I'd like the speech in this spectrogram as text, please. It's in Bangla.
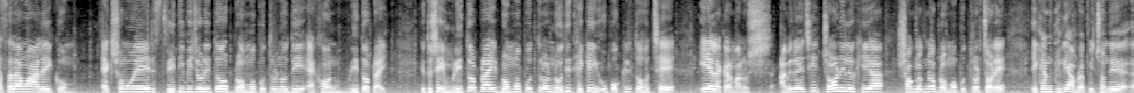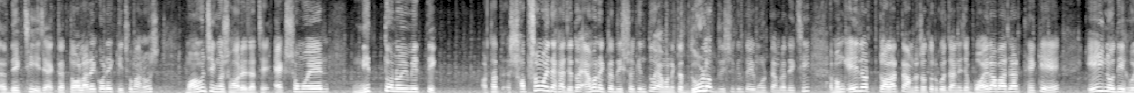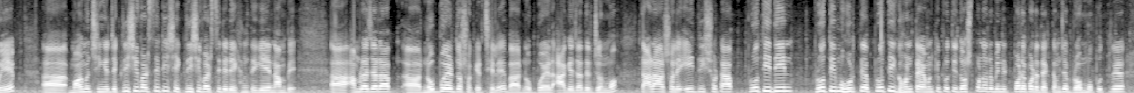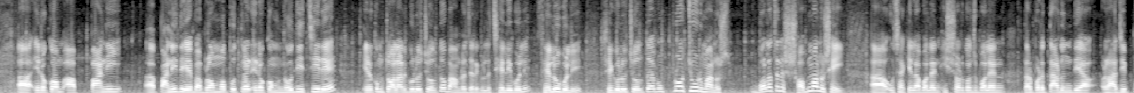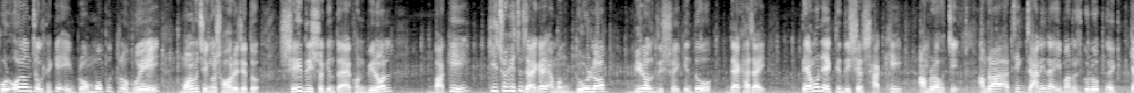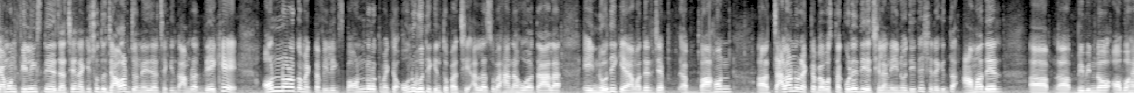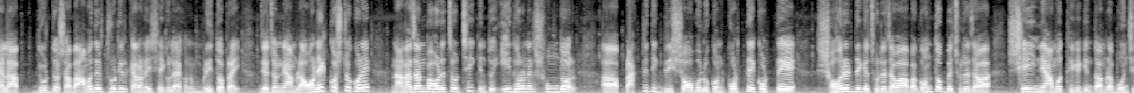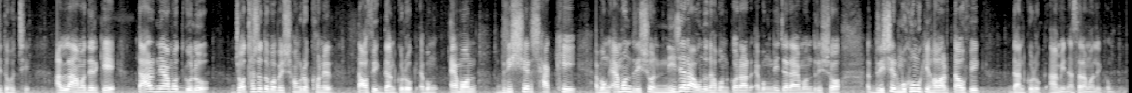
আসসালামু আলাইকুম। এক সময়ের স্মৃতিবিজড়িত ব্রহ্মপুত্র নদী এখন মৃতপ্রায়। কিন্তু সেই মৃতপ্রায় ব্রহ্মপুত্র নদী থেকেই উপকৃত হচ্ছে এ এলাকার মানুষ। আমি রয়েছি চরনীলুখিয়া সংলগ্ন ব্রহ্মপুত্র চরে। এখান থেকে আমরা পিছন দিয়ে দেখছি যে একটা টলারে করে কিছু মানুষ ময়মনসিংহ শহরে যাচ্ছে। এক সময়ের নিত্য নৈমিত্তিক অর্থাৎ সবসময় দেখা যেত এমন একটা দৃশ্য কিন্তু, এমন একটা দুর্লভ দৃশ্য কিন্তু এই মুহূর্তে আমরা দেখছি এবং এই ট্রলারটা আমরা যতটুকু জানি যে বয়রা বাজার থেকে এই নদী হয়ে ময়মনসিংহের যে কৃষি ভার্সিটি, সেই কৃষি ভার্সিটির এখান থেকে নামবে। আমরা যারা নব্বইয়ের দশকের ছেলে বা নব্বইয়ের আগে যাদের জন্ম, তারা আসলে এই দৃশ্যটা প্রতিদিন, প্রতি মুহূর্তে, প্রতি ঘণ্টা এমনকি প্রতি দশ পনেরো মিনিট পরে পরে দেখতাম যে ব্রহ্মপুত্রের এরকম পানি পানি দিয়ে বা ব্রহ্মপুত্রের এরকম নদী চিরে এরকম ট্রলারগুলো চলতো বা আমরা যেগুলো ছেলি বলি সেলু বলি সেগুলো চলতো এবং প্রচুর মানুষ বলা চলে সব মানুষেই আহ, উচাকিলা বলেন ঈশ্বরগঞ্জ বলেন তারপরে তারুণদিয়া রাজীবপুর ওই অঞ্চল থেকে এই ব্রহ্মপুত্র হয়েই ময়মনসিংহ শহরে যেত। সেই দৃশ্য কিন্তু এখন বিরল। বাকি কিছু কিছু জায়গায় এমন দুর্লভ বিরল দৃশ্যই কিন্তু দেখা যায়। তেমনই একটি দৃশ্যের সাক্ষী আমরা হচ্ছি। আমরা ঠিক জানি না এই মানুষগুলো কেমন ফিলিংস নিয়ে যাচ্ছে, নাকি শুধু যাওয়ার জন্য নিয়ে যাচ্ছে, কিন্তু আমরা দেখে অন্যরকম একটা ফিলিংস বা অন্যরকম একটা অনুভূতি কিন্তু পাচ্ছি। আল্লাহ সুবাহ হানা হুয়া তালা এই নদীকে আমাদের যে বাহন চালানোর একটা ব্যবস্থা করে দিয়েছিলেন এই নদীতে, সেটা কিন্তু আমাদের বিভিন্ন অবহেলা, দুর্দশা বা আমাদের ত্রুটির কারণেই সেগুলো এখন মৃতপ্রায়। যে জন্য আমরা অনেক কষ্ট করে নানা যানবাহনে চড়ছি, কিন্তু এই ধরনের সুন্দর প্রাকৃতিক দৃশ্য অবলোকন করতে করতে শহরের দিকে ছুটে যাওয়া বা গন্তব্যে ছুটে যাওয়া সেই নিয়ামত থেকে কিন্তু আমরা বঞ্চিত হচ্ছি। আল্লাহ আমাদেরকে তার নিয়ামতগুলো যথাযথভাবে সংরক্ষণের তাওফিক দান করুক এবং এমন দৃশ্যের সাক্ষী এবং এমন দৃশ্য নিজেরা অনুধাবন করার এবং নিজেরা এমন দৃশ্য, দৃশ্যের মুখোমুখি হওয়ার তাওফিক দান করুক। আমিন। আসসালামু আলাইকুম।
